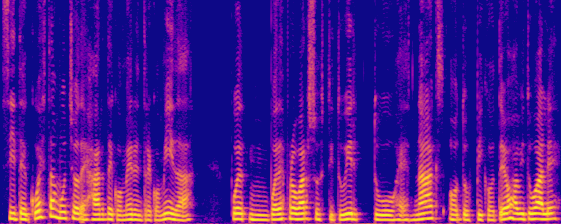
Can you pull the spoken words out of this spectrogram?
Si te cuesta mucho dejar de comer entre comidas, mm, puedes probar sustituir tus snacks o tus picoteos habituales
